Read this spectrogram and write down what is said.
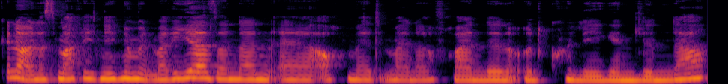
Genau, und das mache ich nicht nur mit Maria, sondern äh, auch mit meiner Freundin und Kollegin Linda.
